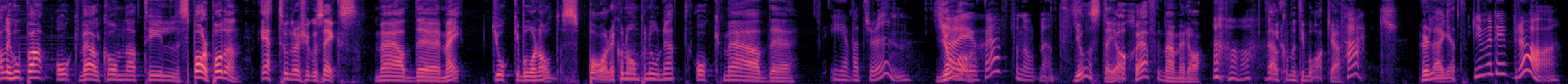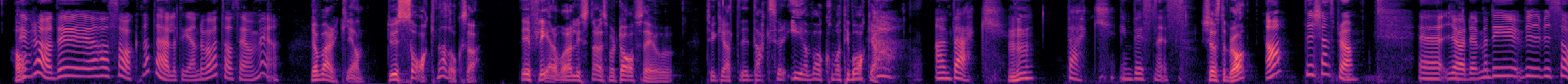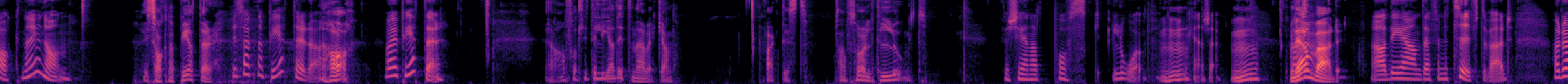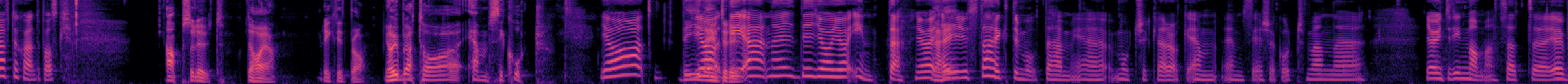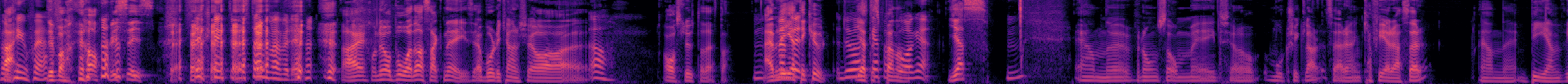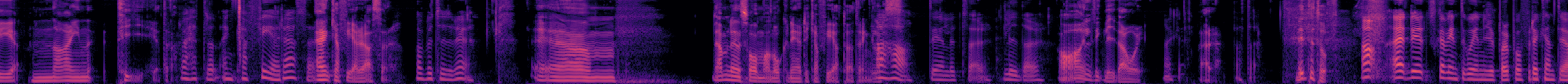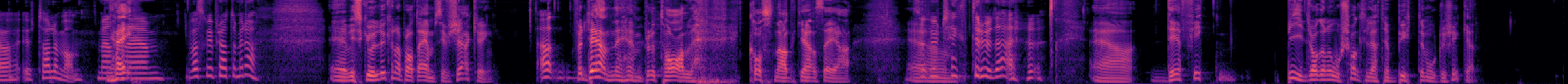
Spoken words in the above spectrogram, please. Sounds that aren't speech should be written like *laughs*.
Allihopa och välkomna till Sparpodden 126 med eh, mig, Jocke Bornold, sparekonom på Nordnet och med eh, Eva Troin, Ja. Sverigechef på Nordnet. just det, jag har chefen med mig idag. *laughs* Ja, Välkommen tillbaka. tack! Hur är läget? Jo, men det är bra. Ja. Det är bra. Det, jag har saknat det här lite grann. Det var ett tag sedan jag var med. Ja, verkligen. Du är saknad också. Det är flera av våra lyssnare som har hört av sig och tycker att det är dags för Eva att komma tillbaka. *gasps* I'm back. Mhm. Back in business. Känns det bra? Ja, det känns bra. Eh, gör det. Men det är, vi, vi saknar ju någon. Vi saknar Peter. Vi saknar Peter idag. Ja, Vad är Peter? jag har fått lite ledigt den här veckan. Faktiskt. Han får ta det lite lugnt. Försenat påsklov, Mhm. kanske. Mm. Men det är en värd. Ja, det är han definitivt värd. Har du haft det skönt i påsk? Absolut, det har jag. Riktigt bra. Jag har ju börjat ta MC-kort. Ja, det gillar ja, inte det du. Är, nej, det gör jag inte. Jag nej. är ju starkt emot det här med motorcyklar och mc-körkort, men eh, jag är ju inte din mamma, så att, eh, jag är bara nej, din chef. Det var, ja, precis. *laughs* jag kan inte bestämma över det. *laughs* Nej, och nu har båda sagt nej, så jag borde kanske ha eh, ja. avslutat detta. Mm, nej, men, men det är jättekul. Du har skaffat båge? Yes. Mm. En, för de som är intresserade av motorcyklar så är det en kaféracer, en BMW 9 10 heter den. Vad heter den? En kaféräser? En kaféräser. Vad betyder det? Ehm, um, nej, men det är en sån man åker ner till kaféet och äter en glass. Aha, det är en lite så här glidar? Ja, en liten glidarhoj. Okej, okay. fattar. Lite tuff. Ja, det ska vi inte gå in djupare på, för det kan inte jag uttala mig om. Men um, vad ska vi prata om idag? Eh, vi skulle kunna prata mc-försäkring. Ja. För den är en brutal *laughs* kostnad kan jag säga. Så eh, hur ehm, tänkte du där? Eh, det fick bidragande orsak till att jag bytte motorcykel.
